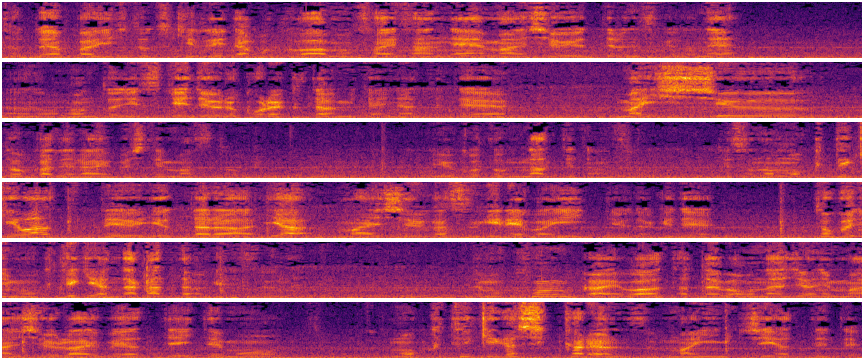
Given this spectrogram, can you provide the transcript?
ちょっとやっぱり一つ気づいたことはもう再三ね毎週言ってるんですけどね。あの本当にスケジュールコレクターみたいになってて毎週どっかでライブしてますと。いうことになってたんですよ。でその目的はって言ったらいや毎週が過ぎればいいっていうだけで特に目的はなかったわけですよね。でも今回は例えば同じように毎週ライブやっていても目的がしっかりあるんですよ毎日やってて。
